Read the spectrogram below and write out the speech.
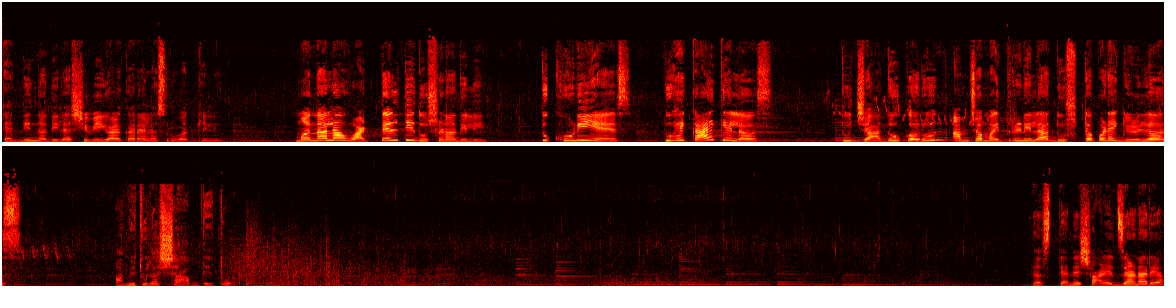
त्यांनी नदीला शिवीगाळ करायला सुरुवात केली. मनाला वाटेल ती दूषणा दिली. तू खुणी आहेस. तू हे काय केलंस? तू जादू करून आमच्या मैत्रिणीला दुष्टपणे गिळलंस. आम्ही तुला शाप देतो. रस्त्याने शाळेत जाणाऱ्या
